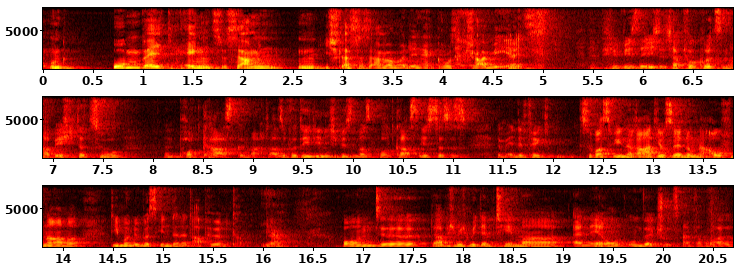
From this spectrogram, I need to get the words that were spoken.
und Umwelt hängen zusammen und ich lasse das einfach mal den Herrn Groß beschreiben, wie er ist. Wie, wie sehe ich das? Ich habe vor kurzem habe ich dazu einen Podcast gemacht. Also für die, die nicht wissen, was ein Podcast ist, das ist im Endeffekt sowas wie eine Radiosendung, eine Aufnahme, die man übers Internet abhören kann. Ja. Und äh, da habe ich mich mit dem Thema Ernährung und Umweltschutz einfach mal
